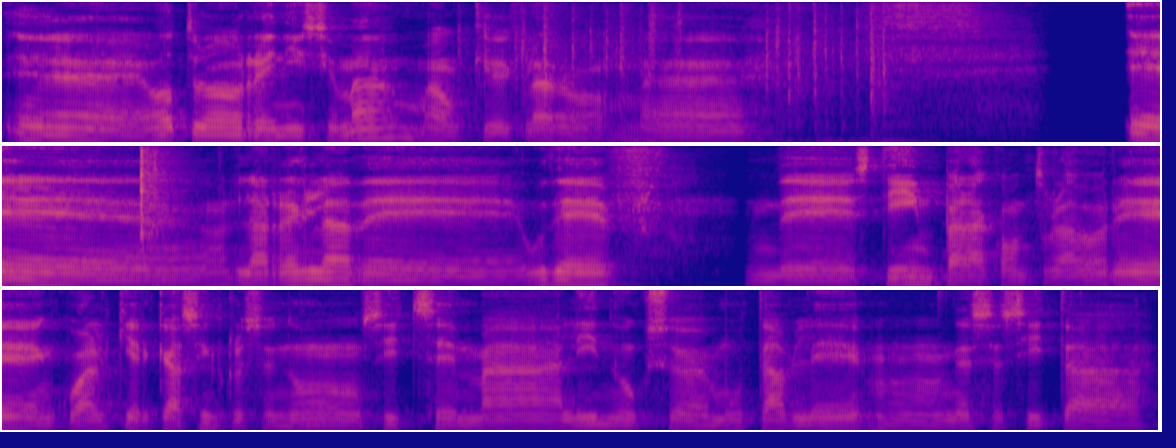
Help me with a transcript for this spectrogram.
eh, otro reinicio más, aunque claro, eh, eh, la regla de UDEF de Steam para controladores, en cualquier caso, incluso en un sistema Linux mutable, mm, necesita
